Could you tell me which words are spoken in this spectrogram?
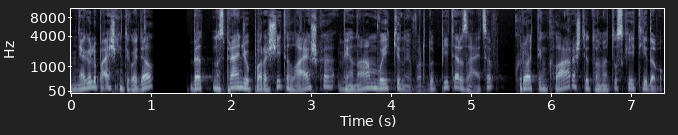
Negaliu paaiškinti kodėl, bet nusprendžiau parašyti laišką vienam vaikinui vardu Peter Zaicev, kurio tinklaraštį tuo metu skaitydavau.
